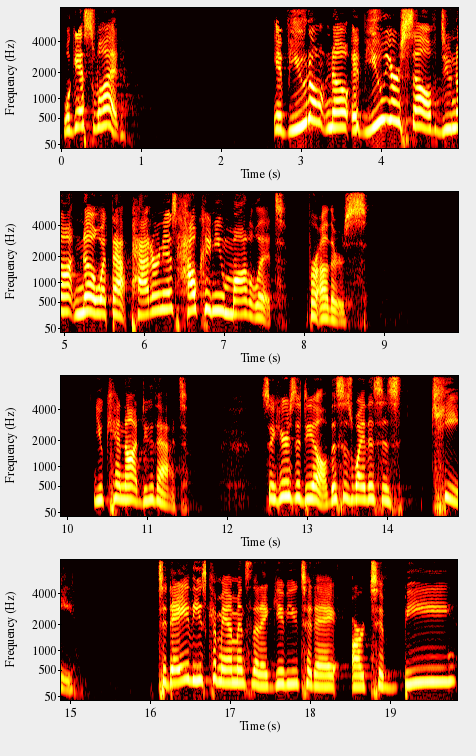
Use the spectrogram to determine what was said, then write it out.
Well, guess what? If you don't know, if you yourself do not know what that pattern is, how can you model it for others? You cannot do that. So here's the deal this is why this is key. Today, these commandments that I give you today are to be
